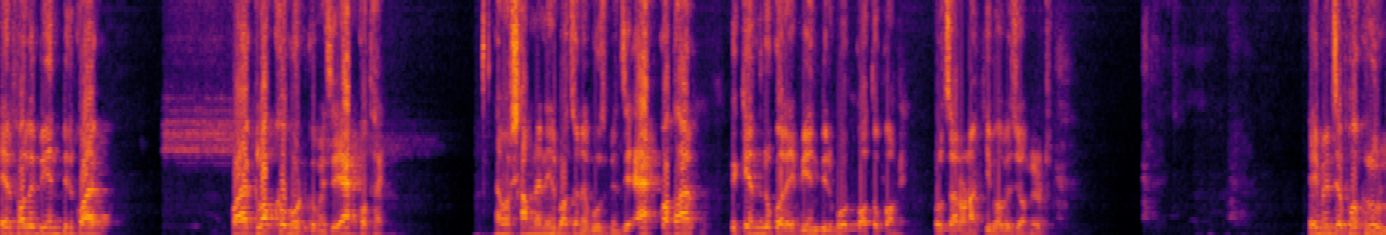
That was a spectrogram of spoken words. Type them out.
এর ফলে বিএনপির কয়েক কয়েক লক্ষ ভোট কমেছে এক কথায়। এবং সামনে নির্বাচনে বুঝবেন যে এক কথার কেন্দ্র করে বিএনপির ভোট কত কমে, প্রচারণা কীভাবে জমে ওঠে। এই মির্জা ফখরুল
